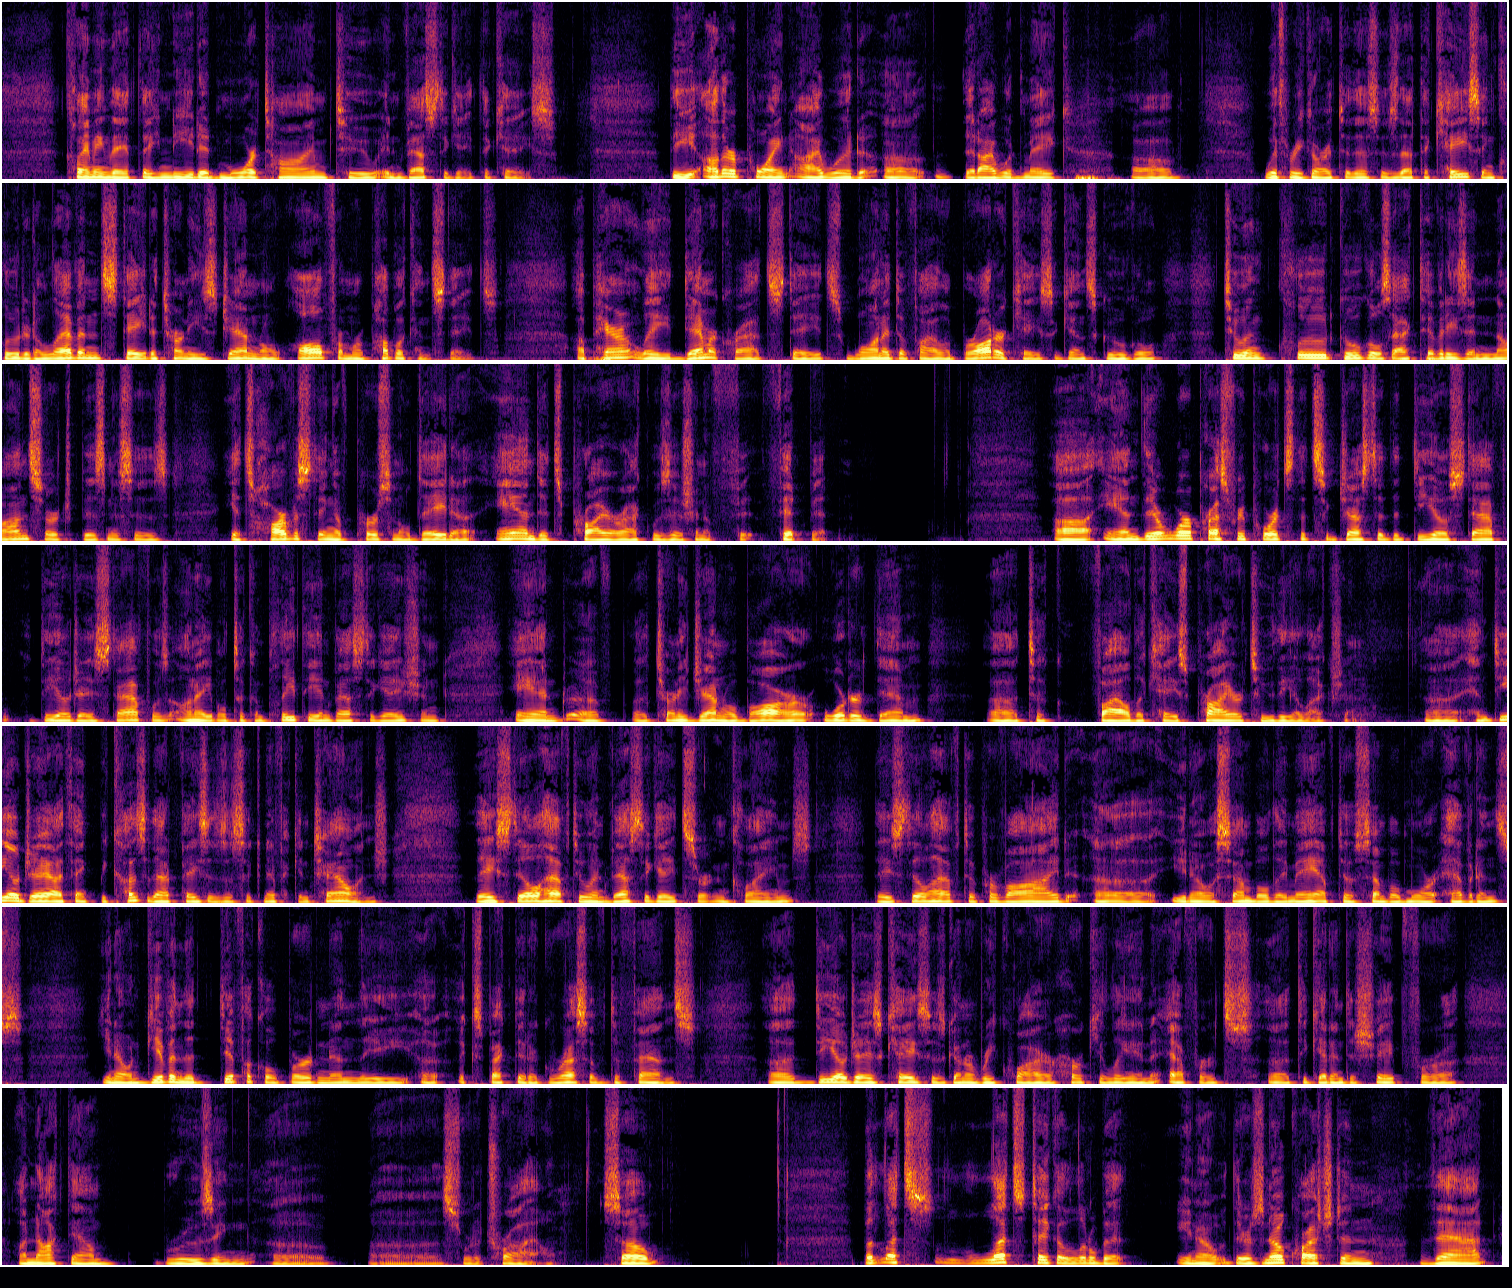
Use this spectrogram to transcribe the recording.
claiming that they needed more time to investigate the case. The other point I would uh, that I would make uh, with regard to this is that the case included 11 state attorneys general, all from Republican states. Apparently, Democrat states wanted to file a broader case against Google to include Google's activities in non search businesses, its harvesting of personal data, and its prior acquisition of Fitbit. Uh, and there were press reports that suggested that DO staff, DOJ staff was unable to complete the investigation and uh, Attorney General Barr ordered them uh, to file the case prior to the election. Uh, and DOJ, I think, because of that, faces a significant challenge. They still have to investigate certain claims. They still have to provide, uh, you know, assemble. They may have to assemble more evidence, you know. And given the difficult burden and the uh, expected aggressive defense, uh, DOJ's case is going to require Herculean efforts uh, to get into shape for a, a knockdown, bruising uh, uh, sort of trial. So, but let's let's take a little bit. You know, there's no question that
